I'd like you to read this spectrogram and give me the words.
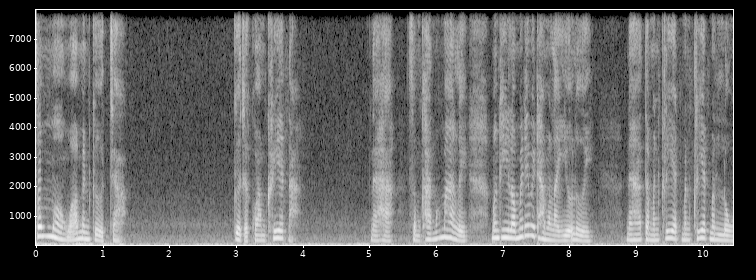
ส้มมองว่ามันเกิดจาก เกิดจากความเครียดนะนะคะสำคัญมากๆเลย บางทีเราไม่ได้ไปทำอะไรเยอะเลยนะคะแต่มันเครียดมันเครียดมันลง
